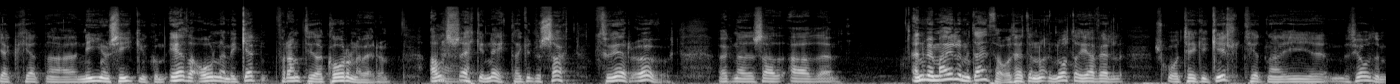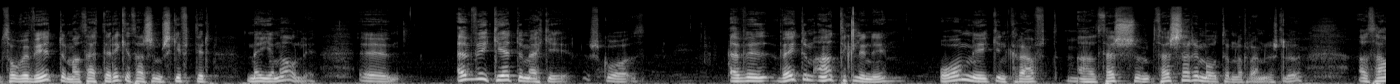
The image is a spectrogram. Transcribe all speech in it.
gegn hérna nýjum síkingum eða ónæmi gegn framtíða koronavirum alls ekki neitt, það getur sagt þver öfugt vegna þess að, að en við mælum þetta ennþá og þetta nota ég að vel sko teki gilt hérna í um, þjóðum þó við vitum að þetta er ekki það sem skiptir megi máli. Um, ef við getum ekki sko ef við veitum aðtiklinni og mikinn kraft mm. að þessum, þessari mótumnafræmlislu að þá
